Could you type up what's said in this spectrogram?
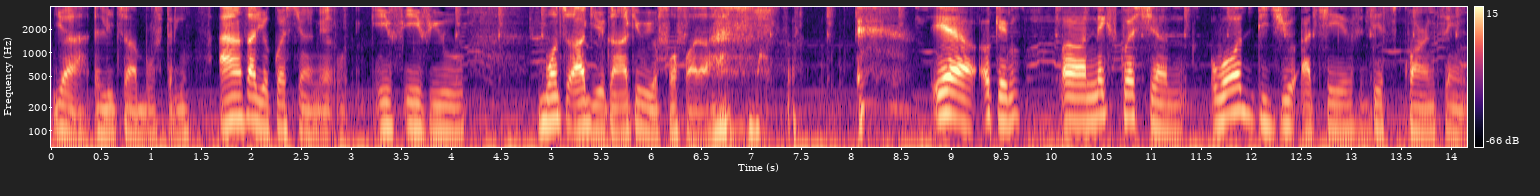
Yeah, a little above three. I answered your question. If if you want to argue, you can argue with your forefather. yeah. Okay. Uh, next question. What did you achieve this quarantine?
